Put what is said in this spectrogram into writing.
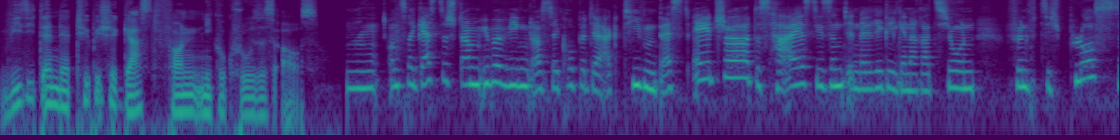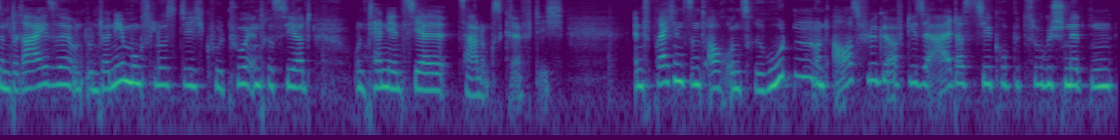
Wie sieht denn der typische Gast von Nico Cruises aus? Mm, unsere Gäste stammen überwiegend aus der Gruppe der aktiven Best-Ager. Das heißt, die sind in der Regel Generation 50 plus, sind reise- und unternehmungslustig, kulturinteressiert und tendenziell zahlungskräftig. Entsprechend sind auch unsere Routen und Ausflüge auf diese Alterszielgruppe zugeschnitten.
